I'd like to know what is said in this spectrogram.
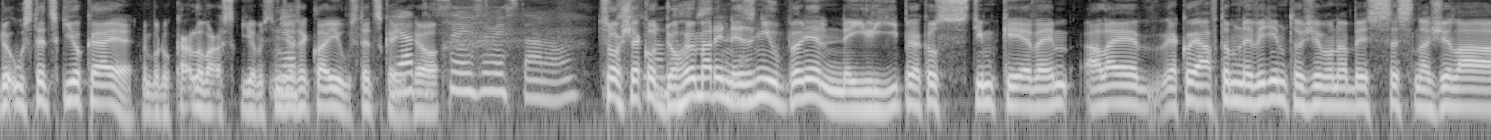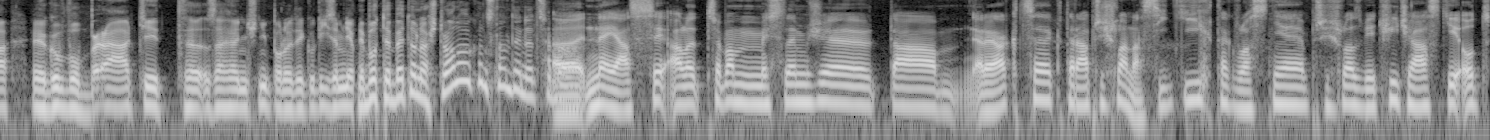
do Ústeckého kraje, nebo do Karlovarského, myslím, Já- že řekla i Ústecký. Já jo. si nejsem jistá, no. Což jako dohromady nezní úplně nejlíp, jako s tím Kijevem, ale jako já v tom nevidím to, že ona by se snažila jako obrátit zahraniční politiku té země. Nebo tebe to naštvalo, Konstantine, třeba? Eh, ne, já si ale třeba myslím, že ta reakce, která přišla na sítích, tak vlastně přišla z větší části od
